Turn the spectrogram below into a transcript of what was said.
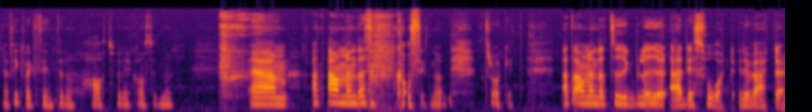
Jag fick faktiskt inte något hat för det, konstigt nog. Um, att använda, konstigt nog, tråkigt. Att använda tygblöjor, är det svårt? Är det värt det?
